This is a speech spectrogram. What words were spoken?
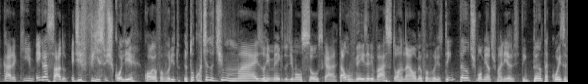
cara, que é engraçado. É difícil escolher qual é o favorito. Eu tô curtindo demais o remake do Demon Souls, cara. Talvez ele vá se tornar o meu favorito. Tem tantos momentos maneiros, tem tanta coisa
